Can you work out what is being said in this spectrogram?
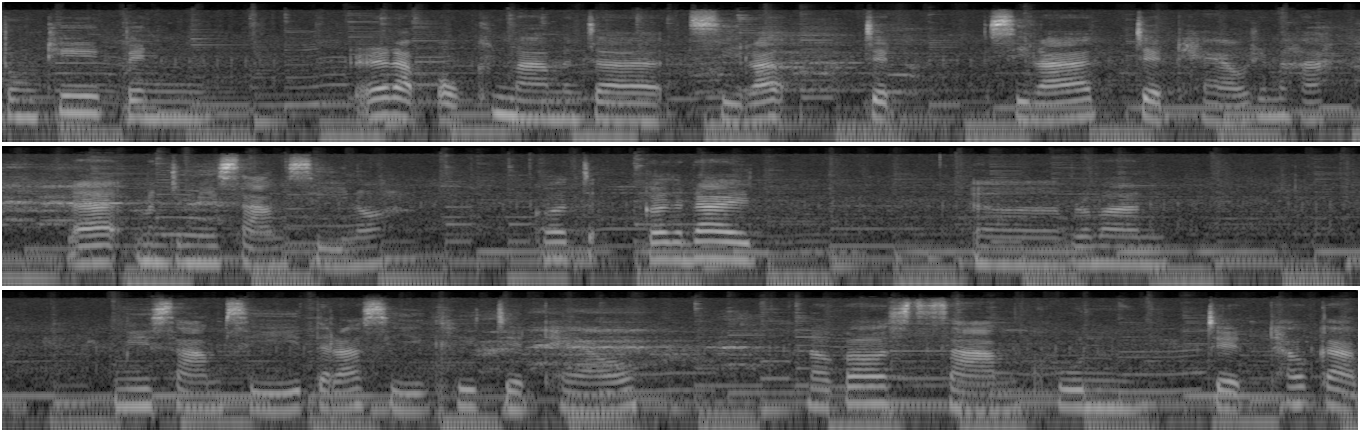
ตรงที่เป็นระดับอกขึ้นมามันจะสีละ 7 สีละ 7 แถวใช่ไหมคะ และมันจะมี 3 สีเนาะก็จะก็จะได้ประมาณมี 3 สีแต่ละสีคือ 7 แถว แล้วก็3คูณ7เท่ากับ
